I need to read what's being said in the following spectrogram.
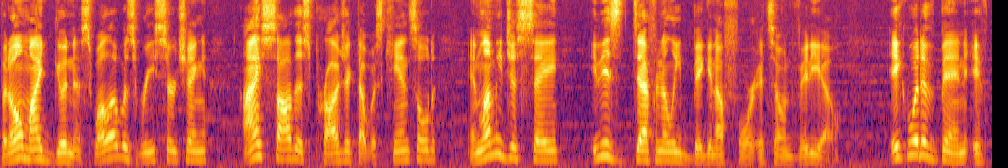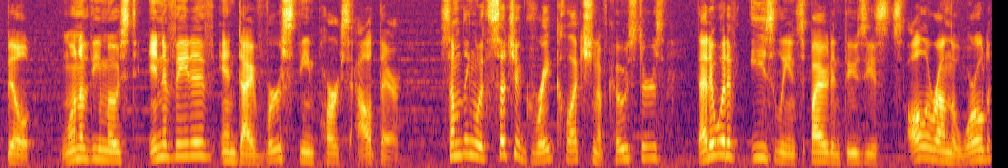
But oh my goodness, while I was researching, I saw this project that was cancelled and let me just say, it is definitely big enough for its own video. It would have been if built one of the most innovative and diverse theme parks out there. Something with such a great collection of coasters that it would have easily inspired enthusiasts all around the world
